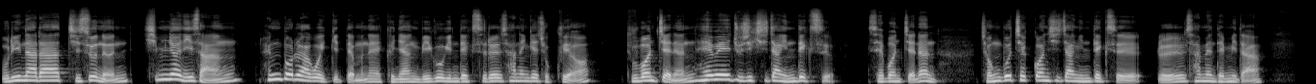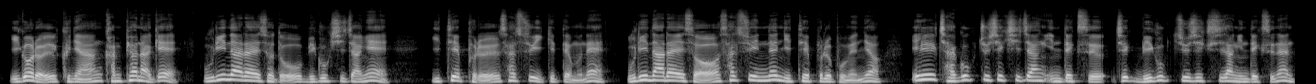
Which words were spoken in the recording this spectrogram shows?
우리나라 지수는 10년 이상 횡보를 하고 있기 때문에 그냥 미국 인덱스를 사는 게 좋고요. 두 번째는 해외 주식 시장 인덱스, 세 번째는 정부 채권 시장 인덱스를 사면 됩니다. 이거를 그냥 간편하게 우리나라에서도 미국 시장에 ETF를 살 수 있기 때문에 우리나라에서 살 수 있는 ETF를 보면요. 1 자국 주식 시장 인덱스, 즉 미국 주식 시장 인덱스는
